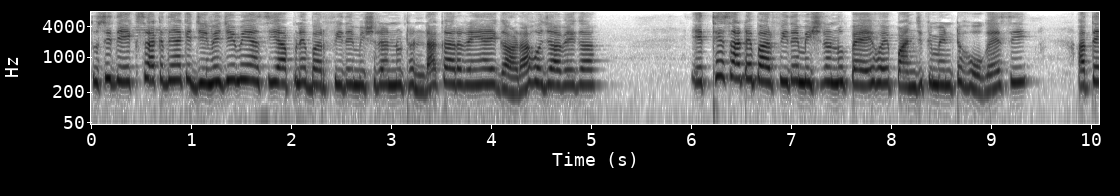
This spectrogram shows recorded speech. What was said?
ਤੁਸੀਂ ਦੇਖ ਸਕਦੇ ਹਾਂ ਕਿ ਜਿਵੇਂ ਜਿਵੇਂ ਅਸੀਂ ਆਪਣੇ ਬਰਫੀ ਦੇ ਮਿਸ਼ਰਣ ਨੂੰ ਠੰਡਾ ਕਰ ਰਹੇ ਹਾਂ, ਇਹ ਗਾੜਾ ਹੋ ਜਾਵੇਗਾ। ਇੱਥੇ ਸਾਡੇ ਬਰਫੀ ਦੇ ਮਿਸ਼ਰਣ ਨੂੰ ਪਏ ਹੋਏ 5 ਮਿੰਟ ਹੋ ਗਏ ਸੀ ਅਤੇ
